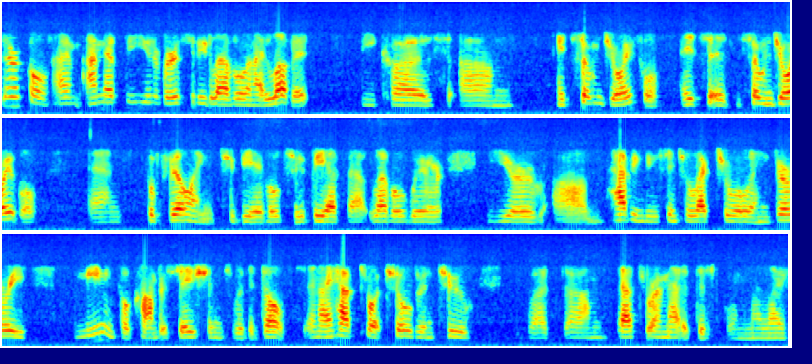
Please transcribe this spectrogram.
circle. I'm I'm at the university level, and I love it because um, it's so joyful. It's, uh, so enjoyable and fulfilling to be able to be at that level where you're um, having these intellectual and very meaningful conversations with adults. And I have taught children too, but um, that's where I'm at at this point in my life,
